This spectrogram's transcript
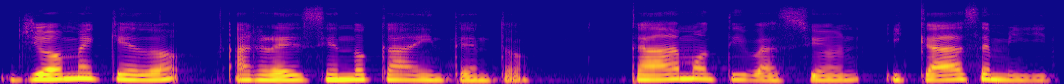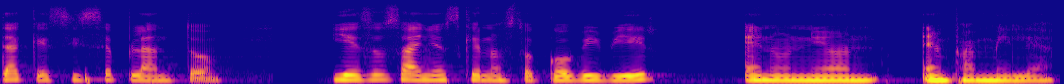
yo me quedo agradeciendo cada intento, cada motivación y cada semillita que sí se plantó y esos años que nos tocó vivir en unión, en familia.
